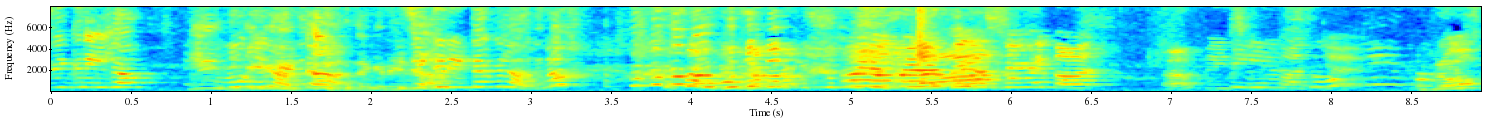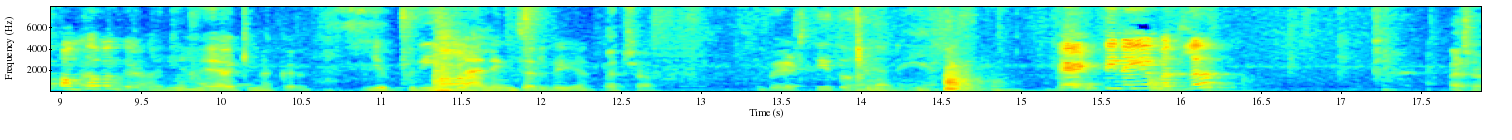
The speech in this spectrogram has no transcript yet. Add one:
जिगरीला वो खिला जिगरीटा दो जिगरीटा जिगरीटा खिला देना पैसों की बात पैसों की बात क्या है ब्रो पंखा बंद कर दो ये हया की नकल ये प्री प्लानिंग चल रही है। अच्छा। बैठती तो है नहीं है? बैठती नहीं है मतलब? अच्छा।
